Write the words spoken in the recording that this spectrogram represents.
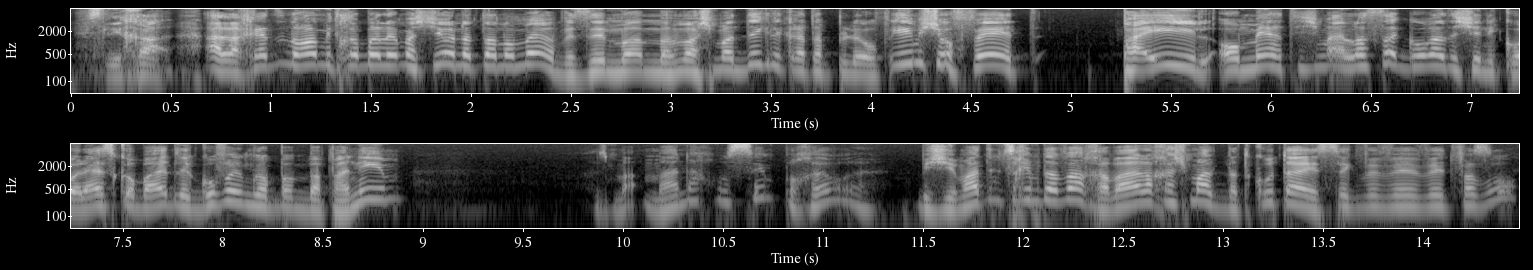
סליחה. אה, לכן זה נורא מתחבר למה שיונתן אומר, וזה ממש מדאיג לקראת הפלייאוף. אם שופט פעיל אומר, תשמע, אני לא סגור על זה שניקולאסקו בעט לגורפינקל בפנים, אז מה, מה אנחנו עושים פה, חבר'ה? בשביל מה אתם צריכים דבר? חבל על החשמל, תנתקו את העסק ו- ו- ותפזרו.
